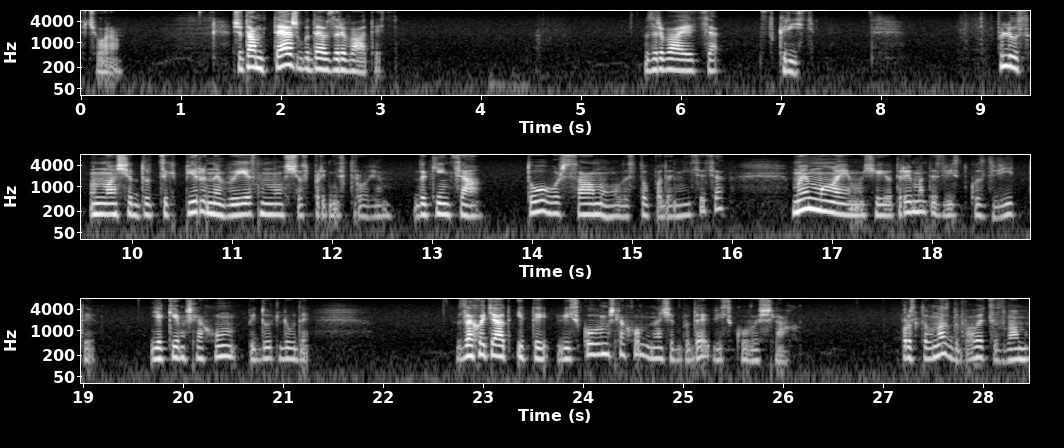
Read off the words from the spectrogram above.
вчора. Що там теж буде взриватись. Взривається скрізь. Плюс у нас ще до цих пір не вияснено, що з Придністров'ям. До кінця того ж самого листопада місяця ми маємо ще й отримати звістку звідти, яким шляхом підуть люди. Захотять іти військовим шляхом, значить буде військовий шлях. Просто у нас додається з вами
